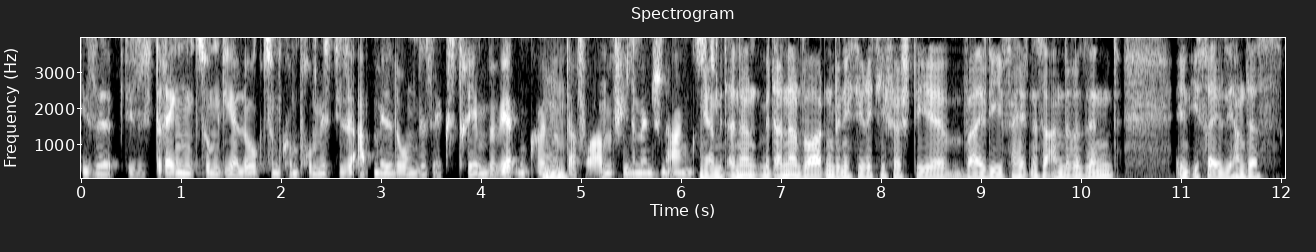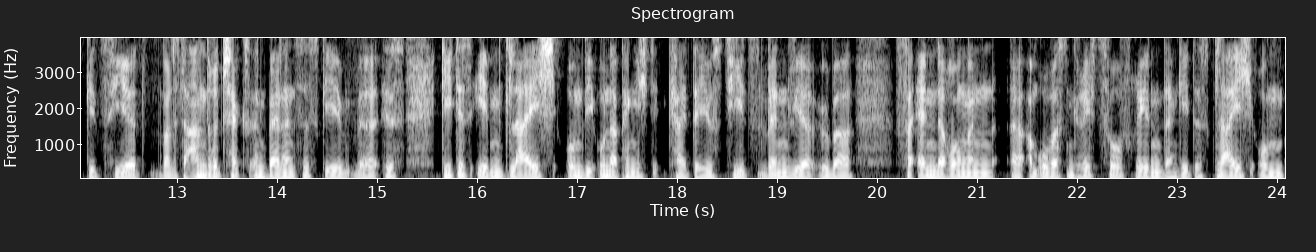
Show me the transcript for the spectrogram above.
diese, dieses Drängen zum Dialog, zum Kompromiss, diese Abmilderung des Extremen bewirken können. Und mhm. davor haben viele Menschen Angst. Ja, mit anderen, mit anderen Worten, wenn ich Sie richtig verstehe, weil die Verhältnisse andere sind, in Israel, Sie haben das skizziert, weil es da andere Checks and Balances geben, äh, ist, geht es eben gleich um die Unabhängigkeit der Justiz. Wenn wir über Veränderungen äh, am obersten Gerichtshof reden, dann geht es gleich um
